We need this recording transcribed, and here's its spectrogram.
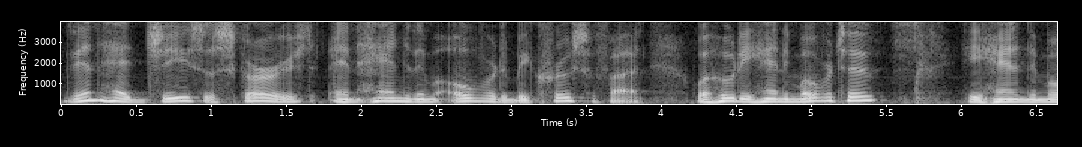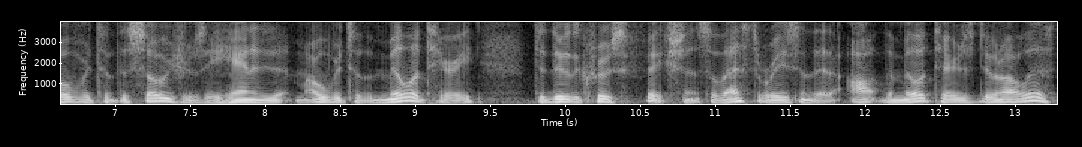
then had Jesus scourged and handed him over to be crucified. Well, who did he hand him over to? He handed him over to the soldiers. He handed him over to the military to do the crucifixion. So that's the reason that all, the military is doing all this.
